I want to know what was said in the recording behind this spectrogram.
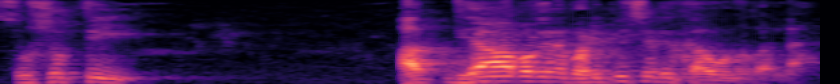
സുഷുപ്തി അധ്യാപകന് പഠിപ്പിച്ചെടുക്കാവുന്നതല്ല.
